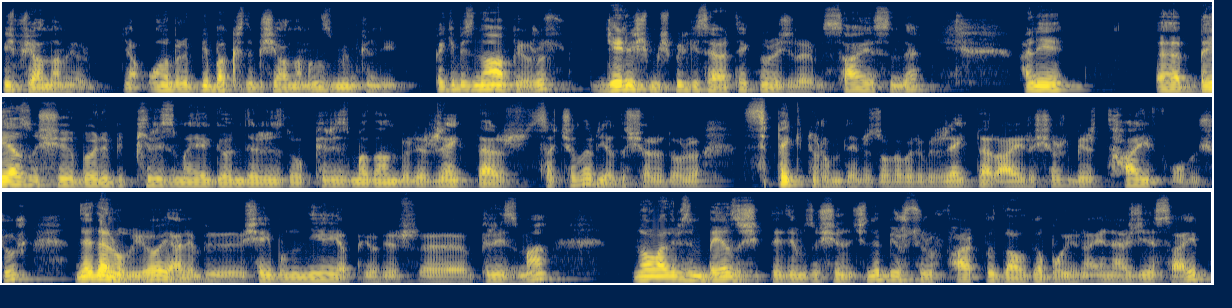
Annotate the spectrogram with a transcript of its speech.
hiçbir şey anlamıyorum. Ya ona böyle bir bakışta bir şey anlamanız mümkün değil. Peki biz ne yapıyoruz? Gelişmiş bilgisayar teknolojilerimiz sayesinde hani e, beyaz ışığı böyle bir prizmaya göndeririz de o prizmadan böyle renkler saçılır ya dışarı doğru. Spektrum deriz ona böyle bir renkler ayrışır, bir tayf oluşur. Neden oluyor? Yani şey bunu niye yapıyor bir e, prizma? Normalde bizim beyaz ışık dediğimiz ışığın içinde bir sürü farklı dalga boyuna, enerjiye sahip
